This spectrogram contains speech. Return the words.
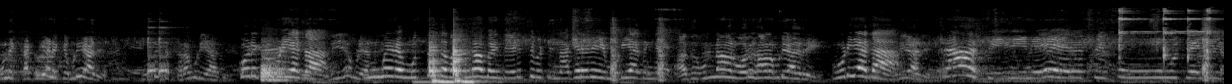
உன்னை கட்டி தர முடியாது. கொடுக்க முடியாதா. முடிய முடியாது. உங்களோட முத்தத்தை வாங்காம இந்த எடுத்து விட்டு நகரவே முடியாதுங்க. அது உன்னால் ஒரு காலம் முடியாது முடியாதா? முடியாது. ராசி நேரத்து பூஜையில்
